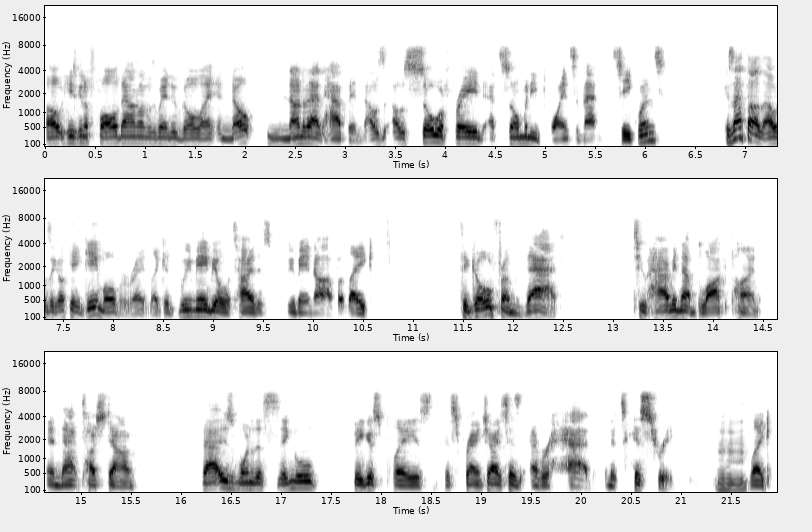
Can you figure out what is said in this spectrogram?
Oh, he's going to fall down on his way to the goal line. And nope, none of that happened. I was I was so afraid at so many points in that sequence because I thought I was like, okay, game over, right? Like we may be able to tie this, we may not, but like to go from that to having that block punt and that touchdown, that is one of the single biggest plays this franchise has ever had in its history. Mm-hmm. Like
